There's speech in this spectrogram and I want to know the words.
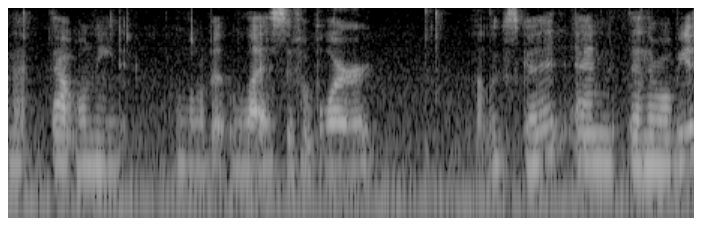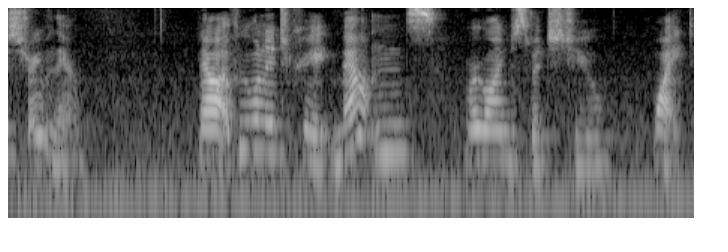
And that, that will need a little bit less of a blur. That looks good. And then there will be a stream there. Now, if we wanted to create mountains, we're going to switch to white.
